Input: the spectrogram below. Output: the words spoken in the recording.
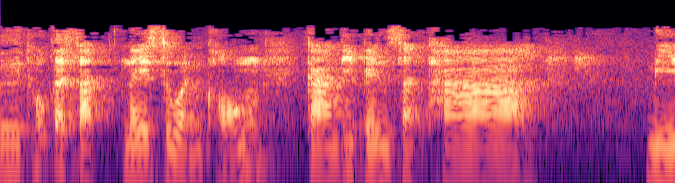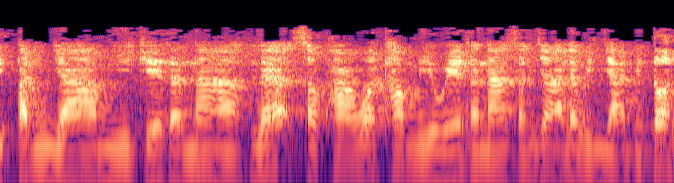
คือทุกขสัตว์ในส่วนของการที่เป็นศรัทธา มีปัญญา มีเจตนา และสภาวะธรรมมีเวทนาสัญญาและวิญญาณเป็นต้น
